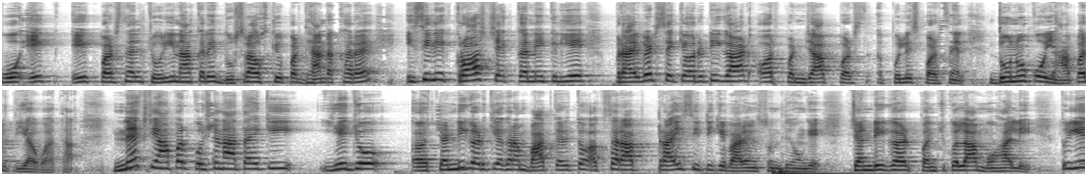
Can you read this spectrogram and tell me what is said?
वो एक एक पर्सनल चोरी ना करे दूसरा उसके ऊपर ध्यान रखा रहे। इसीलिए क्रॉस चेक करने के लिए प्राइवेट सिक्योरिटी गार्ड और पंजाब पर्स, पुलिस पर्सनल दोनों को यहाँ पर दिया हुआ था। नेक्स्ट यहाँ पर क्वेश्चन आता है कि ये जो चंडीगढ़ की अगर हम बात करें तो अक्सर आप ट्राई सिटी के बारे में सुनते होंगे। चंडीगढ़, पंचकुला, मोहाली। तो ये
